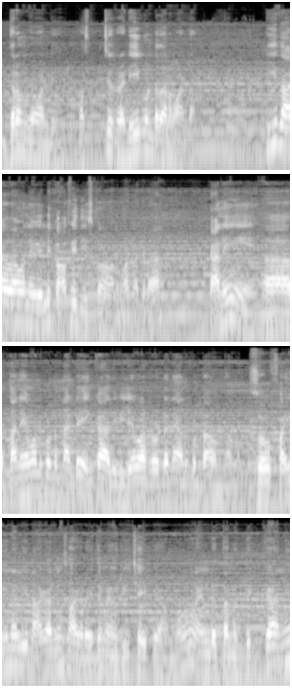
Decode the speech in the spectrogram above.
ఇద్దరం చూడండి ఫస్ట్ రెడీగా ఉంటుంది అనమాట టీ తాగదామని వెళ్ళి కాఫీ తీసుకున్నాం అనమాట అక్కడ. కానీ ఆ, తను ఏమనుకుంటుందంటే ఇంకా అది విజయవాడ రోడ్ అనే అనుకుంటా ఉన్నాము. సో ఫైనలీ నాగార్జున సాగర్ అయితే మేము రీచ్ అయిపోయాము. అండ్ తను దిగ్గానే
